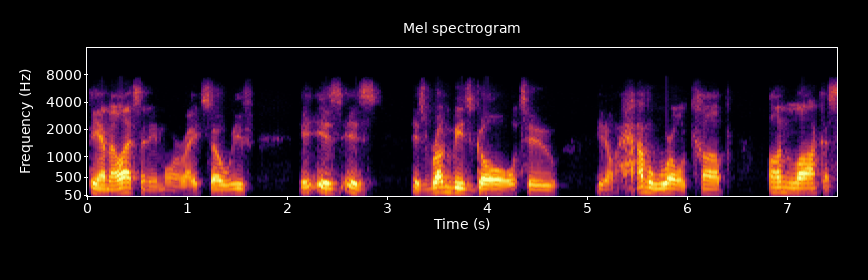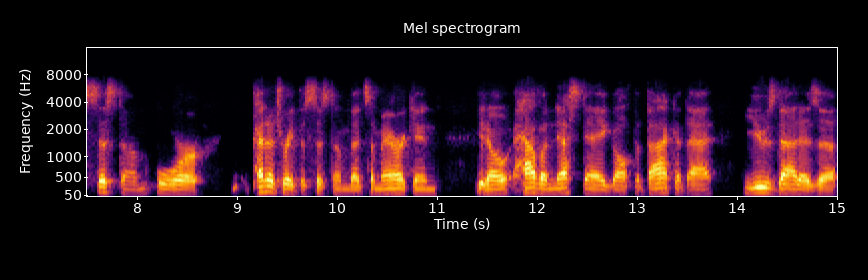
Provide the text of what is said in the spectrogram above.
the MLS anymore, right? So we've is is is rugby's goal to you know have a World Cup, unlock a system or penetrate the system that's American, you know, have a nest egg off the back of that use that as a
